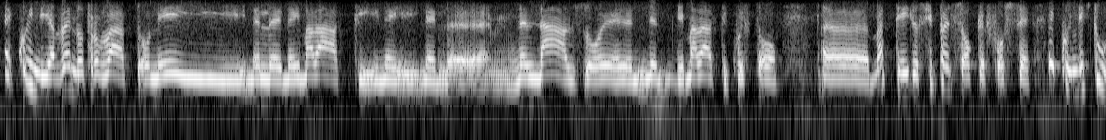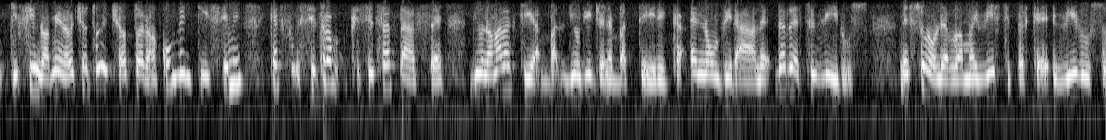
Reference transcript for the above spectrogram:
e quindi avendo trovato nei, nelle, nei malati, nei, nel, nel, naso e nei malati questo eh, batterio si pensò che fosse e quindi tutti fino al 1918 erano convintissimi che si, tro- che si trattasse di una malattia di origine batterica e non virale. Del resto i virus nessuno li aveva mai visti perché il virus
